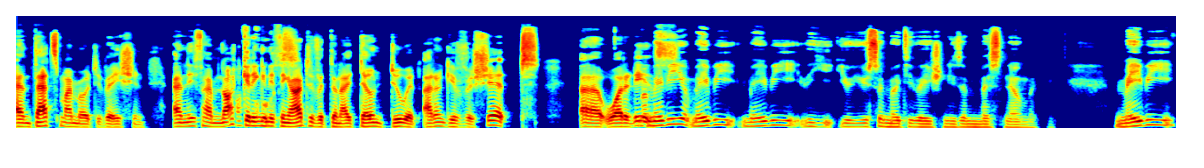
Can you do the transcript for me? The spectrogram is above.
And that's my motivation. And if I'm not Of getting anything out of it, then I don't do it. I don't give a shit uh, what it is. But maybe, maybe, maybe the, your use of motivation is a misnomer. Maybe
